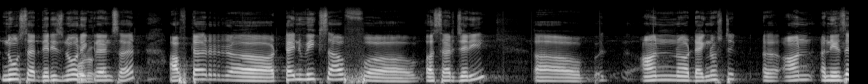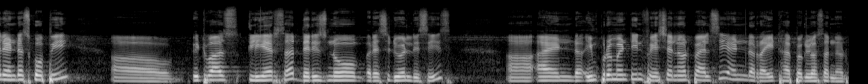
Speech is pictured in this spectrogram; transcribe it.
No, sir, there is no Or- recurrence, sir. After uh, 10 weeks of uh, a surgery, uh, on uh, diagnostic, uh, on a nasal endoscopy, uh, it was clear, sir, there is no residual disease. Uh, and improvement in facial nerve palsy and right hypoglossal nerve.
